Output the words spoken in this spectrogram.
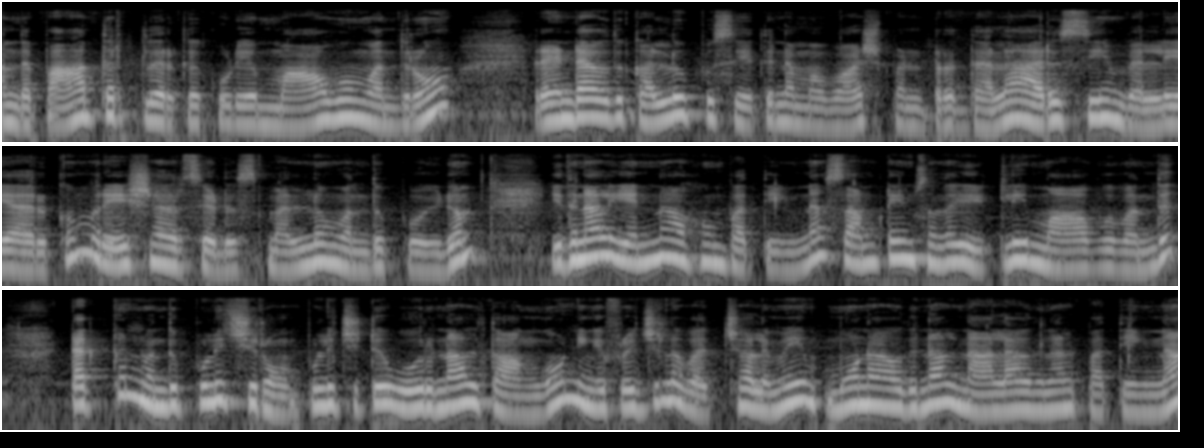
அந்த பாத்திரத்தில் இருக்கக்கூடிய மாவும் வந்துடும் ரெண்டாவது கல்லுப்பு சேர்த்து நம்ம வாஷ் பண்ணுறதால அரிசியும் வெள்ளையாக இருக்கும். ரேஷன் அரிசியோட ஸ்மெல்லும் வந்து போயிடும். இதனால் என்ன ஆகும் பார்த்தீங்கன்னா சம்டைம்ஸ் வந்து இட்லி மாவு வந்து டக்குன்னு வந்து புளிச்சிரும். புளிச்சிட்டு ஒரு நாள் தாங்கும். நீங்கள் ஃப்ரிட்ஜில் வச்சாலுமே மூணாவது நாள் நாலாவது நாள் பார்த்தீங்கன்னா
